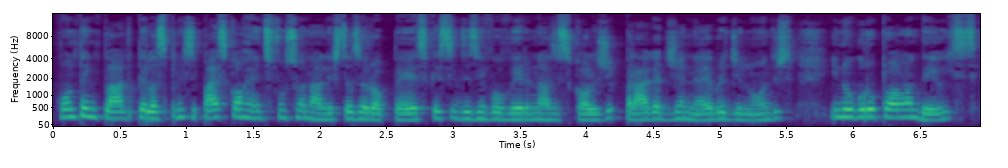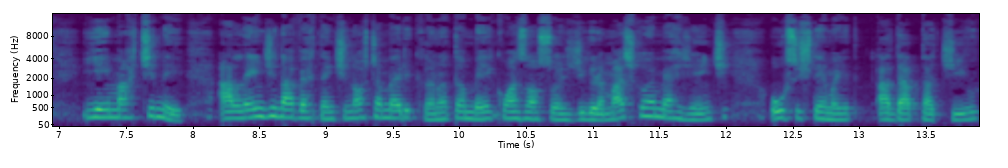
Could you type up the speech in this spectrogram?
contemplado pelas principais correntes funcionalistas europeias que se desenvolveram nas escolas de Praga, de Genebra e de Londres e no grupo holandês e em Martinet, além de na vertente norte-americana também com as noções de gramática emergente ou sistema adaptativo,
